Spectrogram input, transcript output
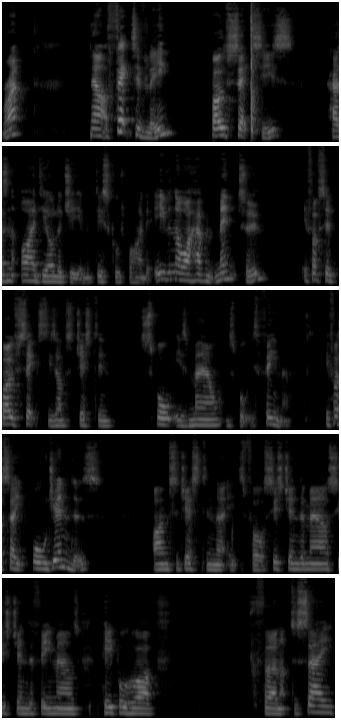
Right now, effectively, both sexes has an ideology and a discourse behind it. Even though I haven't meant to, if I've said both sexes, I'm suggesting sport is male and sport is female. If I say all genders, I'm suggesting that it's for cisgender males, cisgender females, people who are prefer not to say,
